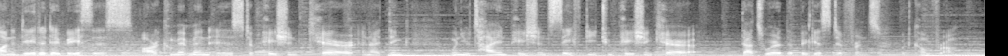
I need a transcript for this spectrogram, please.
On a day-to-day basis, our commitment is to patient care, and I think when you tie in patient safety to patient care, that's where the biggest difference would come from.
